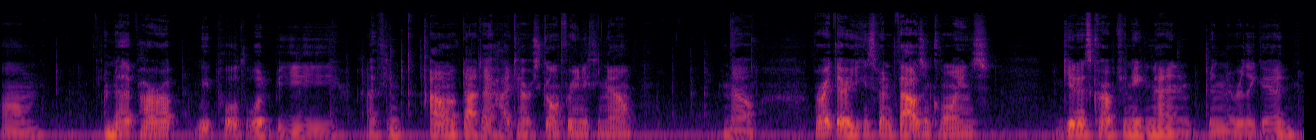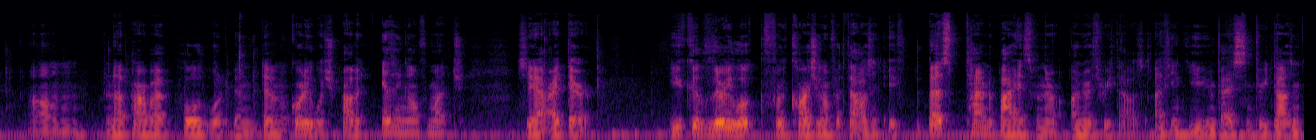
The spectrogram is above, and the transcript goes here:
Um, Another power up we pulled would be, I think, I don't know if Dont'a Hightower is going for anything now. No. But right there, you can spend a thousand coins, get his car up to an 89 and been really good. Um, another power up I pulled would have been Devin McCourty, which probably isn't going for much. So yeah, right there. you could literally look for cars going for a thousand. If the best time to buy is when they're under three thousand. I think you invest in three thousand,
